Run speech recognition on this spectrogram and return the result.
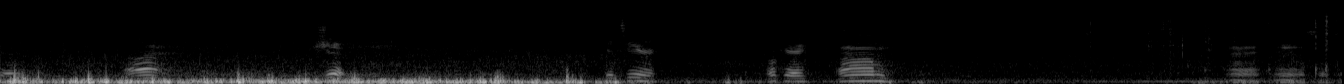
Okay. Ah. shit. It's here. Okay. Um. Alright, hang on a second.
